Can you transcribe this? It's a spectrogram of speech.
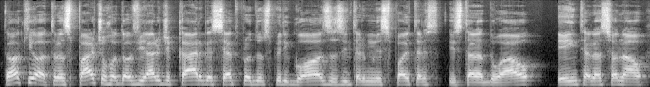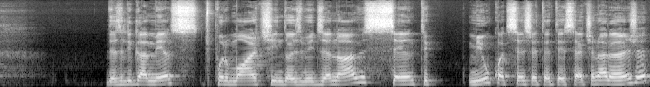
Então, aqui, ó, transporte rodoviário de carga, exceto produtos perigosos, intermunicipal, estadual e internacional. Desligamentos por morte em 2019, 1.487 laranja.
